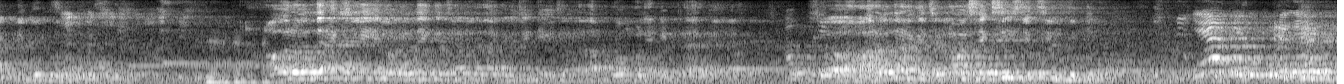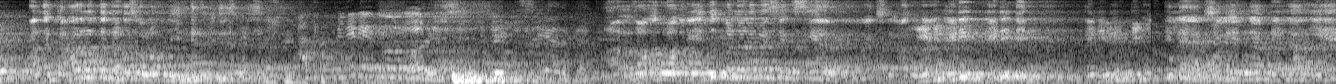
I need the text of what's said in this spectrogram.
எப்படி கூப்பிடுவாங்க. அவர் வந்து ஆக்சுவலி அவர் வந்து எங்க சேனல் தான் விஜய் டிவி சேனல் தான் ப்ரோமோ எடிட்டரா இருக்காரு. ஸோ அவர் வந்து நாங்கள் செல்லவா செக்ஸி செக்ஸின்னு கூப்பிடுவோம் அந்த காரணத்தை என்ன சொல்ல முடியாது. அவர் எது பண்ணாலுமே செக்ஸியா இருக்கும் ஆக்சுவலி எடிட்டிங் எடிட்டிங் இல்லை ஆக்சுவலி என்ன அப்படின்னா ஏன்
